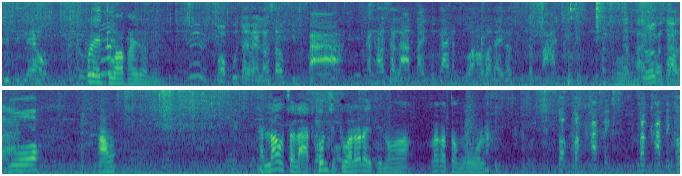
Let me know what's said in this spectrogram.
ขึ้นอีกแล้วผู้ใดตัวไฟตัวนี้บอกกูใจไว้เราเศร้ากินปลาขันเท้าสลัดไรกูใต้น้ำตัวเฮาบ่ได้แล้วกินกับปลาโอ้เออกรอบอยู่ เอาหันเล่าสลัดคนสิตัวแล้วได้ติเนาะแล้วก็ต้องโง่แล้วต้องบังคับไปบังคับไปเข้า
